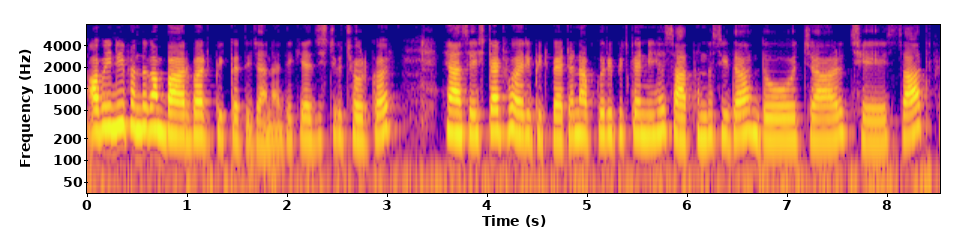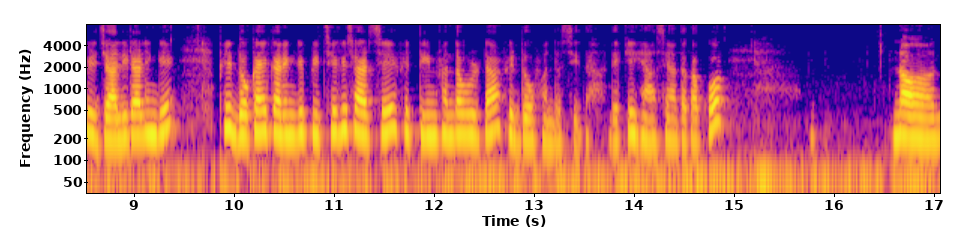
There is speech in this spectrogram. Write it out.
अब इन्हीं फंदों का हम बार बार रिपीट करते जाना है। देखिए एजिस्ट को छोड़कर यहाँ से स्टार्ट हुआ रिपीट पैटर्न आपको रिपीट करनी है। सात फंदा सीधा, दो, चार, छः, सात, फिर जाली डालेंगे, फिर दो काय करेंगे पीछे की साइड से, फिर तीन फंदा उल्टा, फिर दो फंदा सीधा। देखिए, यहाँ से यहाँ तक आपको नौ,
